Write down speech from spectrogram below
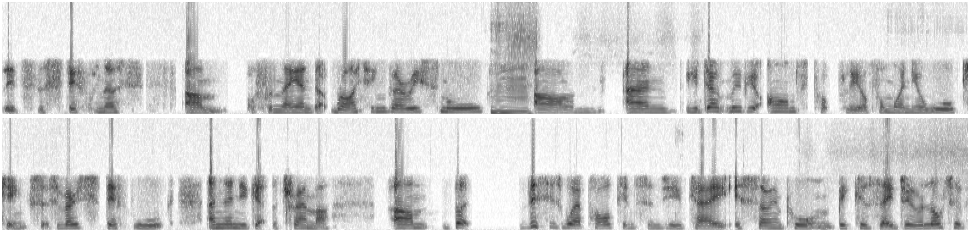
it's the stiffness. Um, often they end up writing very small, mm. um, and you don't move your arms properly often when you're walking, so it's a very stiff walk, and then you get the tremor. Um, but this is where Parkinson's UK is so important because they do a lot of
